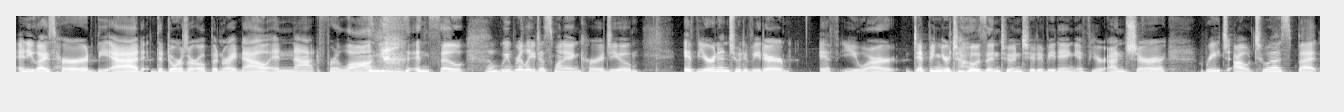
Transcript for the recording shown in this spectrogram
And you guys heard the ad, the doors are open right now and not for long. and so mm-hmm. we really just want to encourage you if you're an intuitive eater, if you are dipping your toes into intuitive eating, if you're unsure, reach out to us. But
